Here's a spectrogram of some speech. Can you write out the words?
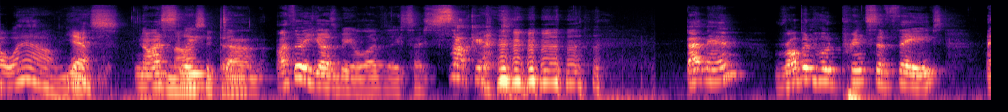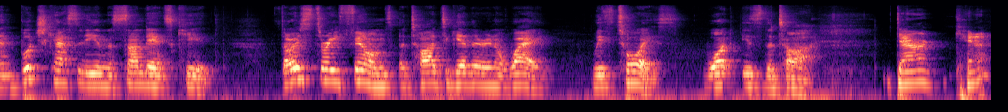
Oh, yeah. wow. Yeah. Yes. Nicely, Nicely done. done. I thought you guys would be all over these, so suck it. Batman, Robin Hood, Prince of Thieves, and Butch Cassidy and the Sundance Kid. Those three films are tied together in a way with toys. What is the tie? Darren Kenner,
